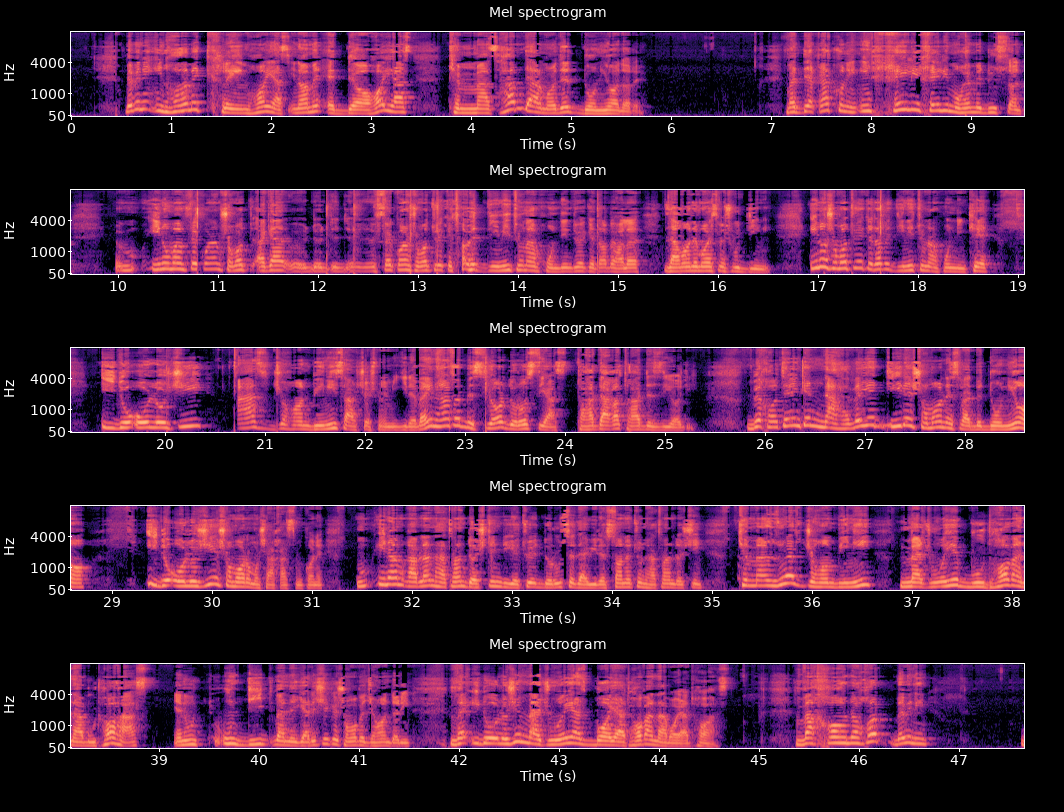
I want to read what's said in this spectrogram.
ببینید اینها همه کلیم هایی است اینها همه ادعاهایی هست که مذهب در مورد دنیا داره. و دقت کنین این خیلی خیلی مهمه دوستان. اینو من فکر کنم شما اگر فکر کنم شما توی کتاب دینیتون هم خوندین توی کتاب حالا زمان ما اسمش بود دینی. اینو شما توی کتاب دینیتون هم خوندین که ایدئولوژی از جهان بینی سرچشمه می‌گیره و این حرف بسیار درستی است تا حداقل تا حد زیادی. به خاطر اینکه نحوه دید شما نسبت به دنیا ایدئولوژی شما رو مشخص می‌کنه. اینم قبلا حتما داشتین دیگه توی دروس دبیرستانتون حتما داشتین که منظور از جهان بینی مجموعه بودها و نبودها هست. یعنی اون دید و نگریشی که شما به جهان دارین. و ایدئولوژی مجموعه از بایدها و نبایدها هست. و خانه ها ببینید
